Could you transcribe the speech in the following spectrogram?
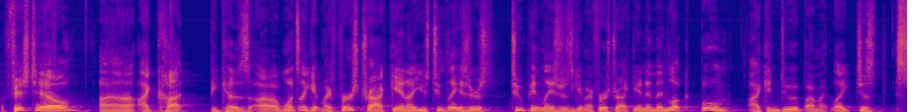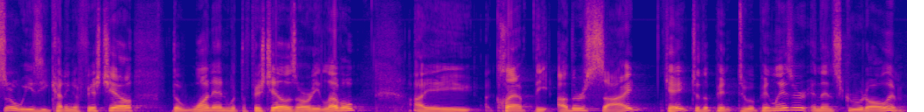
A fishtail uh, I cut because uh, once I get my first track in, I use two lasers, two pin lasers to get my first track in, and then look, boom, I can do it by my, like just so easy cutting a fishtail. The one end with the fishtail is already level. I clamp the other side, okay, to the pin, to a pin laser and then screw it all in.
